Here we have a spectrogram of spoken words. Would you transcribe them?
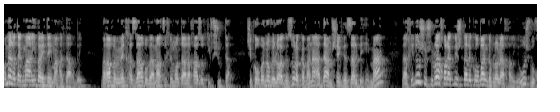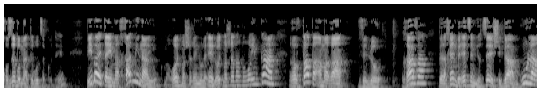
אומרת הגמרא, איבא את אימה הדרבה. רבא באמת חזר בו ואמר, צריך ללמוד את ההלכה הזאת כפשוטה. שקורבנו ולא הגזול, הכוונה אדם שגזל בהמה, והחידוש הוא שהוא לא יכול להקדיש אותה לקורבן גם לא לאחר ייאוש, והוא חוזר בו מהתירוץ הקודם. ואיבא את האימה חד מניו, כלומר או את מה שראינו לאל, או את מה שאנחנו רואים כאן, רב פאפא אמרה ולא רבה, ולכן בעצם יוצא שגם אולה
